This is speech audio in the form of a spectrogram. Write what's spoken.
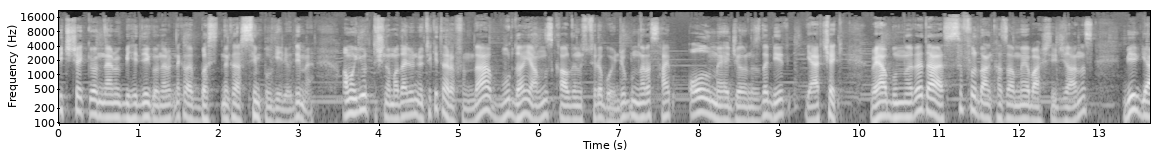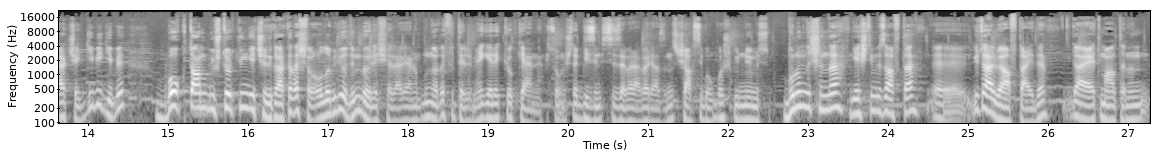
bir çiçek göndermek, bir hediye göndermek ne kadar basit, ne kadar simple geliyor değil mi? Ama yurt dışında madalyonun öteki tarafında burada yalnız kaldığınız süre boyunca bunlara sahip olmayacağınız da bir gerçek. Veya bunlara da sıfırdan kazanmaya başlayacağınız bir gerçek gibi gibi boktan bir 3-4 gün geçirdik arkadaşlar. Olabiliyor değil mi böyle şeyler? Yani bunları da filtrelemeye gerek yok yani. Sonuçta bizim sizle beraber yazdığımız şahsi bomboş günlüğümüz. Bunun dışında geçtiğimiz hafta e, güzel bir haftaydı. Gayet Malta'nın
